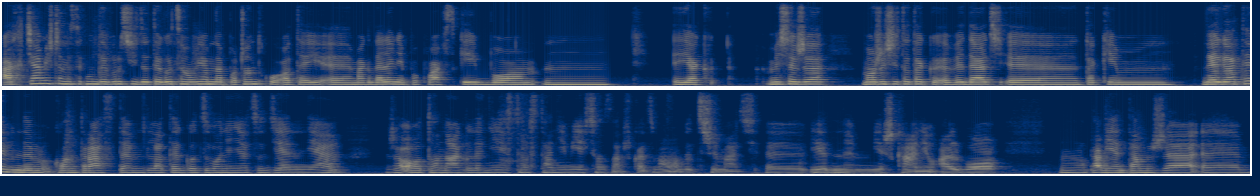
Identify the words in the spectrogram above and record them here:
A chciałam jeszcze na sekundę wrócić do tego, co mówiłam na początku o tej e, Magdalenie Popławskiej, bo mm, jak myślę, że może się to tak wydać e, takim negatywnym kontrastem dla tego dzwonienia codziennie, że oto nagle nie jestem w stanie miesiąc na przykład z mamą wytrzymać y, w Mhm. jednym mieszkaniu, albo pamiętam, że y,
